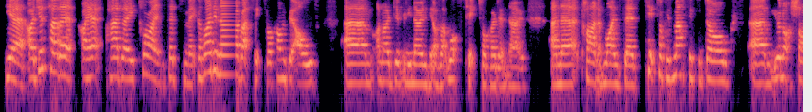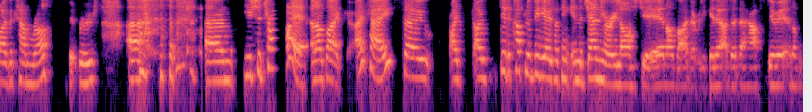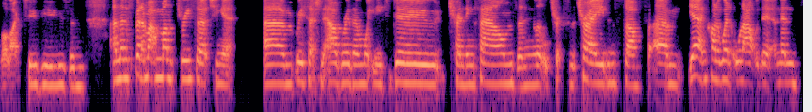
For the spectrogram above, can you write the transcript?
yeah, I just had a I had- a client said to me because I didn't know about TikTok. I'm a bit old, um, and I didn't really know anything. I was like, "What's TikTok? I don't know." And a client of mine said, "TikTok is massive for dogs. Um, you're not shy of a camera." A bit rude. Uh, um, you should try it. And I was like, "Okay." So I I did a couple of videos. I think in the January last year, and I was like, "I don't really get it. I don't know how to do it." And I've got like two views, and and then I spent about a month researching it um, researching the algorithm, what you need to do, trending sounds and little tricks of the trade and stuff. Um, yeah, and kind of went all out with it. And then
